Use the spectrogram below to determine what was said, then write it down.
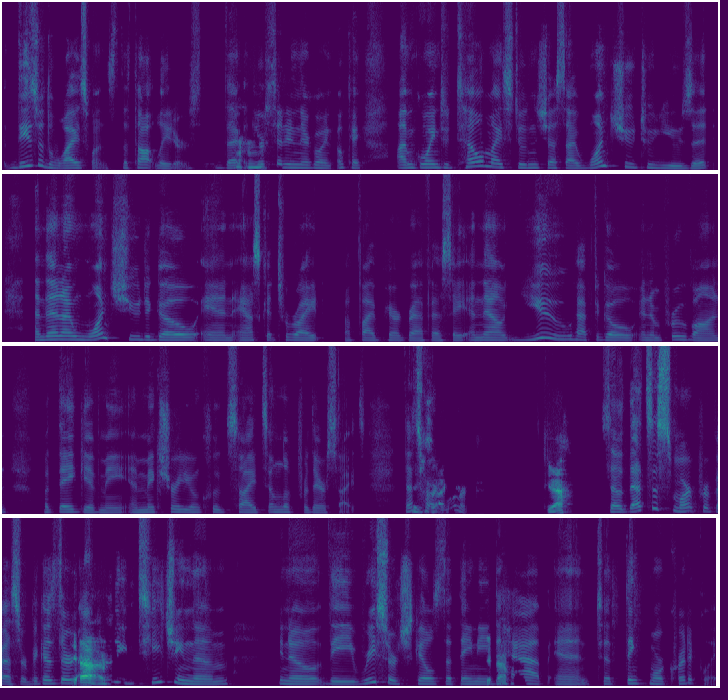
these are the wise ones, the thought leaders that Mhm. you're sitting there going, okay, I'm going to tell my students, yes, I want you to use it. And then I want you to go and ask it to write a five paragraph essay. And now you have to go and improve on what they give me and make sure you include sites and look for their sites. That's hard work. Yeah. So that's a smart professor because they're Yeah. actually teaching them, you know, the research skills that they need Yeah. to have and to think more critically.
